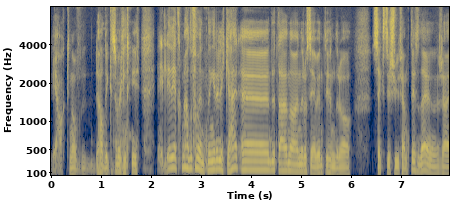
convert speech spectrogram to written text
jeg noe Jeg hadde ikke så veldig Jeg vet ikke om jeg hadde forventninger eller ikke her. Uh, dette er en rosévin til 167,50, så det er jo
